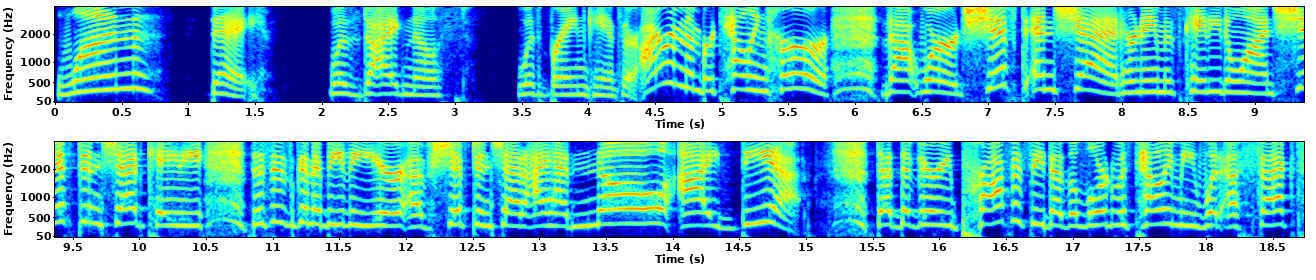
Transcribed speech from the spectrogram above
One day was diagnosed with brain cancer. I remember telling her that word, shift and shed. Her name is Katie Dewan. Shift and shed, Katie. This is going to be the year of shift and shed. I had no idea that the very prophecy that the Lord was telling me would affect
